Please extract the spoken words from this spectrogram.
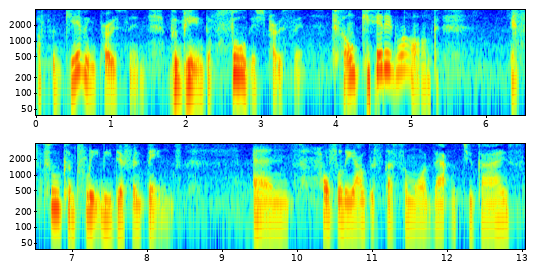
a forgiving person with being a foolish person. Don't get it wrong. It's two completely different things. And hopefully, I'll discuss some more of that with you guys.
